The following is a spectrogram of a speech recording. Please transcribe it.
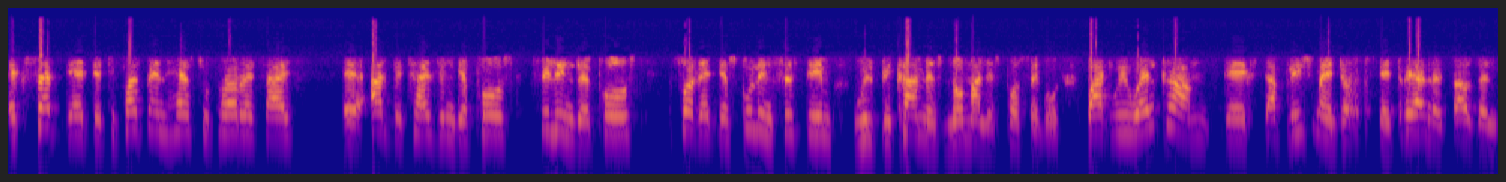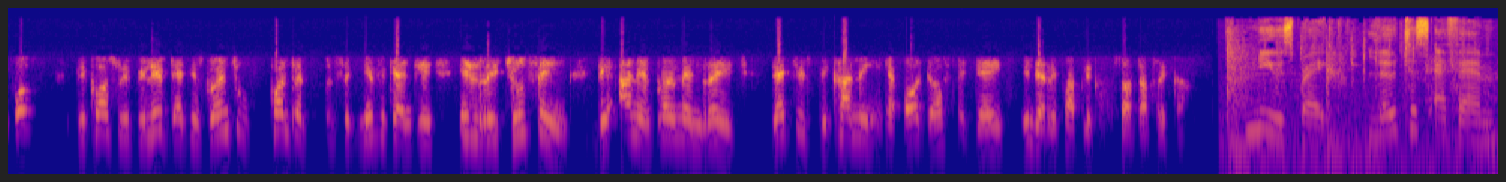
except that the department has to prioritize uh, advertising the post, filling the post, so that the schooling system will become as normal as possible. But we welcome the establishment of the 300,000 posts because we believe that is going to contribute significantly in reducing the unemployment rate that is becoming the order of the day in the Republic of South Africa. Newsbreak, Lotus FM,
